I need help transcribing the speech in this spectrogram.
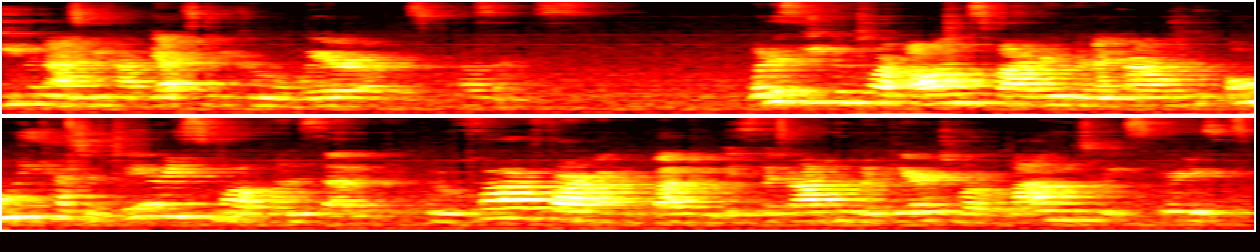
even as we have yet to become aware of his presence. What is even more awe-inspiring than a God who can only catch a very small glimpse of from far, far up above you is the God who would dare to allow you to experience his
